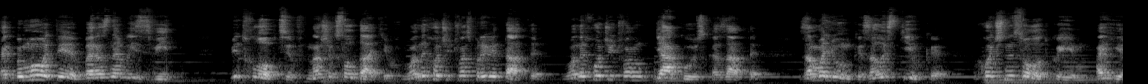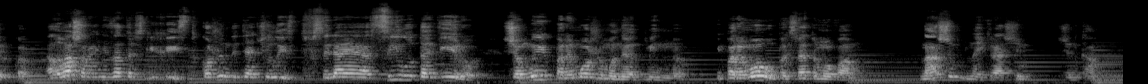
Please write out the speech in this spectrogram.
Так би мовити, березневий звіт. Від хлопців, наших солдатів. Вони хочуть вас привітати. Вони хочуть вам дякую сказати. За малюнки, за листівки. Хоч не солодко їм, а гірко. Але ваш організаторський хист, кожен дитячий лист вселяє силу та віру, що ми переможемо неодмінно. І перемогу присвятимо вам, нашим найкращим жінкам.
